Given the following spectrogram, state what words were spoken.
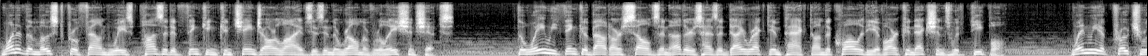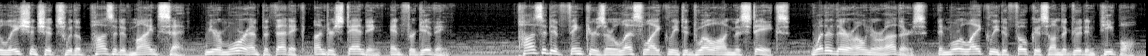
One of the most profound ways positive thinking can change our lives is in the realm of relationships. The way we think about ourselves and others has a direct impact on the quality of our connections with people. When we approach relationships with a positive mindset, we are more empathetic, understanding, and forgiving. Positive thinkers are less likely to dwell on mistakes, whether their own or others, and more likely to focus on the good in people.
